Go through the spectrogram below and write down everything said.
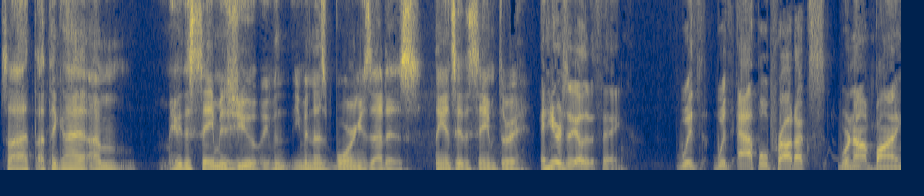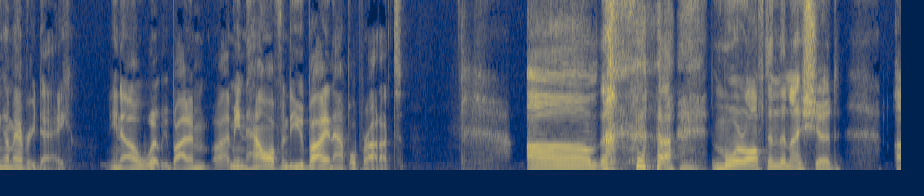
so I, I think I, I'm maybe the same as you, even even as boring as that is. I think I'd say the same three. And here's the other thing with with Apple products, we're not buying them every day. You know what we buy them. I mean, how often do you buy an Apple product? Um, more often than I should. Uh,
